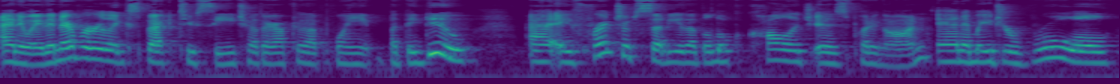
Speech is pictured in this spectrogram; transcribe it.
Anyway, they never really expect to see each other after that point, but they do at a friendship study that the local college is putting on. And a major rule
